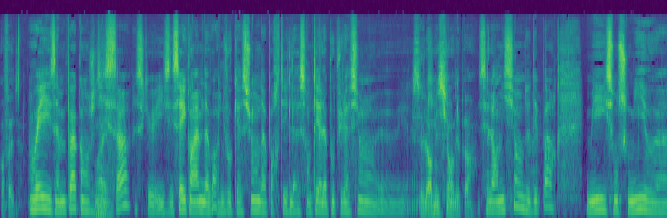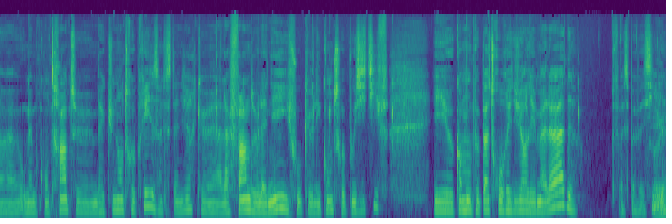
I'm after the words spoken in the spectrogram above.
en fait. Oui, ils aiment pas quand je Ouais. dis ça, parce qu'ils essayent quand même d'avoir une vocation d'apporter de la santé à la population. euh, C'est leur mission au départ. c'est leur mission de départ. Mais ils sont soumis euh, à- aux mêmes contraintes bah, qu'une entreprise. C'est-à-dire qu'à la fin de l'année, il faut que les comptes soient positifs. Et euh, comme on peut pas trop réduire les malades, enfin c'est pas facile,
